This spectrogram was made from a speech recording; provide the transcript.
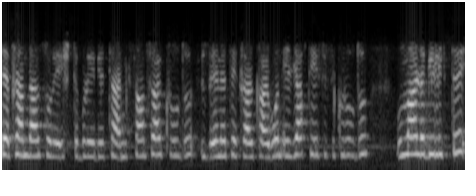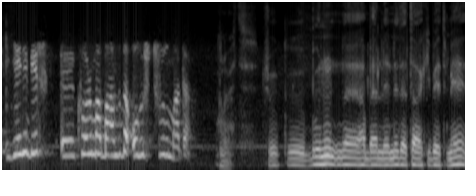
depremden sonra işte buraya bir termik santral kuruldu. Üzerine tekrar karbon elyaf tesisi kuruldu. Bunlarla birlikte yeni bir e, koruma bandı da oluşturulmadı. Evet. Çok e, bunun e, haberlerini de takip etmeye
